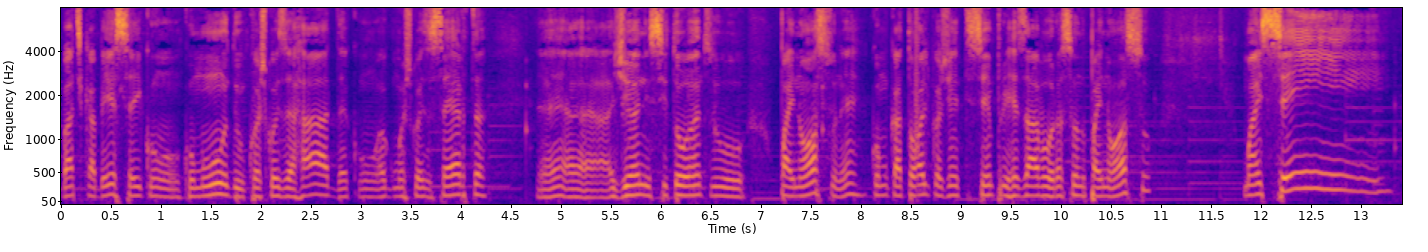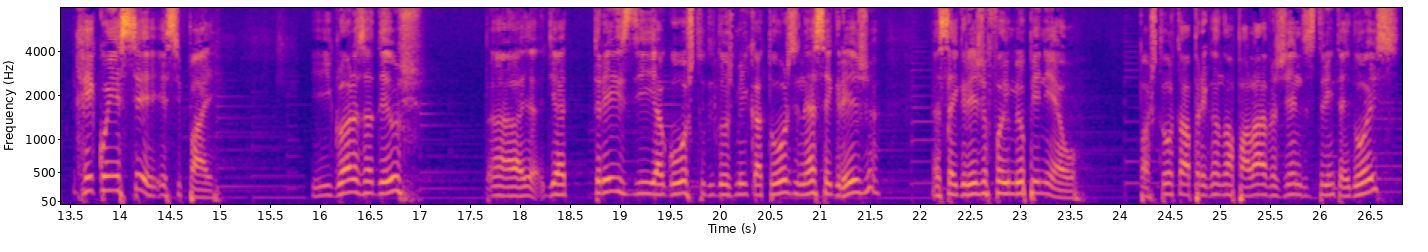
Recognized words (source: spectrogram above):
bate-cabeça aí com, com o mundo, com as coisas erradas, com algumas coisas certas. Né? A Giane citou antes o Pai Nosso, né? Como católico a gente sempre rezava a oração do Pai Nosso, mas sem reconhecer esse Pai. E glórias a Deus, uh, dia 3 de agosto de 2014, nessa igreja, essa igreja foi o meu Peniel. O pastor estava pregando uma palavra, Gênesis 32,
